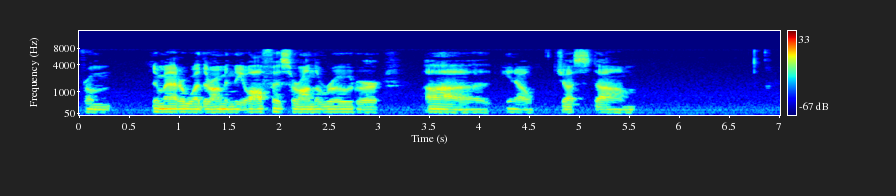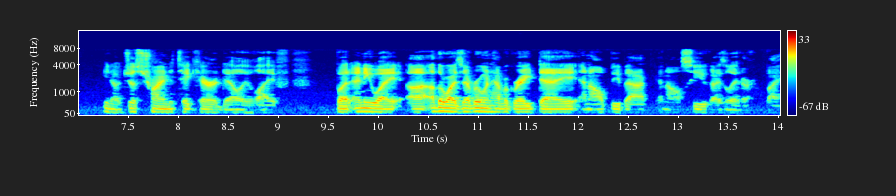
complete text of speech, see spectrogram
from no matter whether I'm in the office or on the road or uh, you know just um, you know just trying to take care of daily life. But anyway, uh, otherwise, everyone have a great day, and I'll be back, and I'll see you guys later. Bye.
